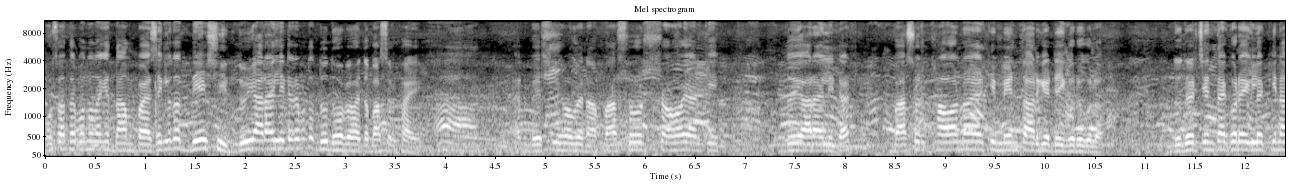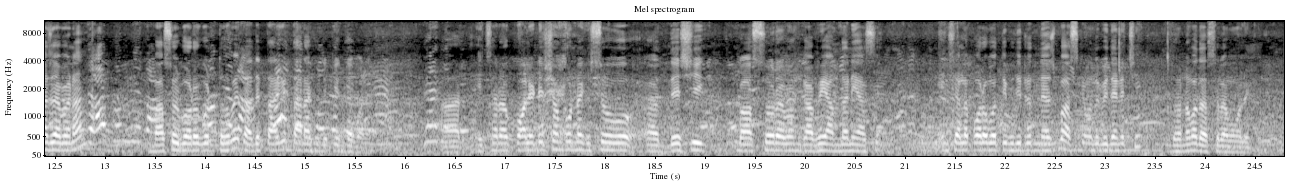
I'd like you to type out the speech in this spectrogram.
পঁচাত্তর পর্যন্ত তাকে দাম পায় এগুলো তো দেশি। দুই আড়াই লিটারের মতো দুধ হবে হয়তো বাছুর খায়। হ্যাঁ। আর বেশি হবে না। বাছুর সহ আর কি দুই আড়াই লিটার। বাছুর খাওয়ানো আর কি মেন টার্গেট এই গরুগুলো। দুধের চিন্তা করে এগুলো কিনা যাবে না। বাছুর বড় করতে হবে। তাদের টার্গেট তারা শুধু কিনতে পারে। আর এছাড়াও কোয়ালিটি সম্পন্ন কিছু দেশি বাসর এবং গাভী আমদানি আছে। ইনশাআল্লাহ পরবর্তী ভিডিওতে নিয়ে আসব। আজকে আমাদের বিদায় নিচ্ছি। ধন্যবাদ, আসসালামু আলাইকুম।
